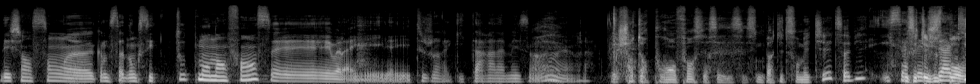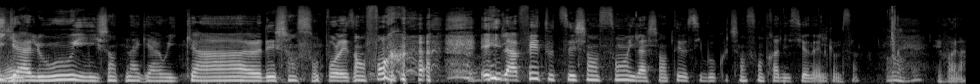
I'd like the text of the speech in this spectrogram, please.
des chansons euh, comme ça. Donc c'est toute mon enfance et voilà, il a toujours la guitare à la maison. Ah et voilà. Le chanteur pour enfants, c'est une partie de son métier, de sa vie? Il s'appelle Jackie Galou, il chante Nagawika, euh, des chansons pour les enfants, quoi. Et il a fait toutes ces chansons, il a chanté aussi beaucoup de chansons traditionnelles comme ça. Et voilà.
